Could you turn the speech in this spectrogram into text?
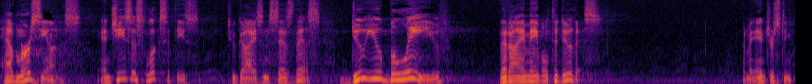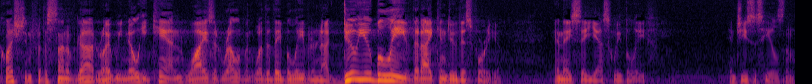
Have mercy on us. And Jesus looks at these two guys and says this Do you believe that I am able to do this? I interesting question for the Son of God, right? We know He can. Why is it relevant whether they believe it or not? Do you believe that I can do this for you? And they say, Yes, we believe. And Jesus heals them.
